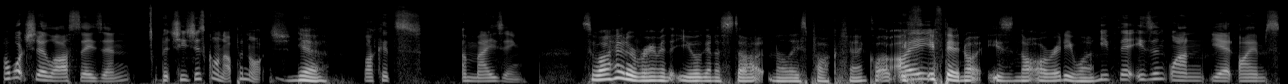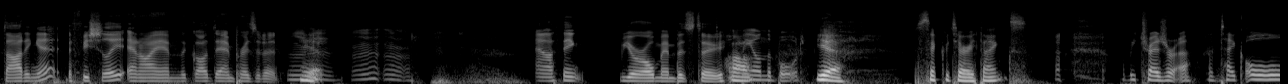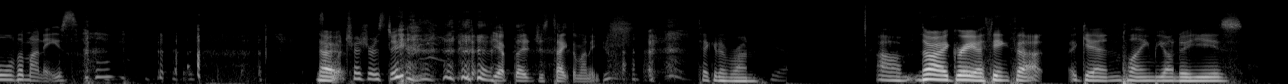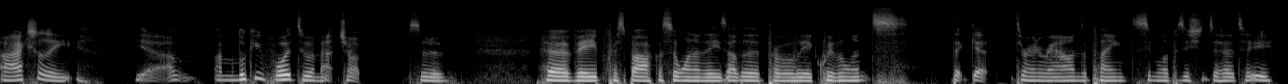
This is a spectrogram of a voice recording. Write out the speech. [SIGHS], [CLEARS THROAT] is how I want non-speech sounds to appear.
I watched her last season, but she's just gone up a notch. Yeah. Like, it's amazing. So I heard a rumor that you were going to start an Alyce Parker fan club. If, I- if there not is not already one. If there isn't one yet, I am starting it officially, and I am the goddamn president. Mm-hmm. Yeah. Mm-mm. And I think you're all members too. I'll be Oh. on the board. yeah. Secretary, thanks. [LAUGHS] I'll be treasurer. I'll take all the monies. [LAUGHS] No, What treasurers do? [LAUGHS] yep, they just take the money. take it and run. Yeah. Um, no, I agree. I think that again, playing beyond her years, I actually, yeah, I'm, I'm looking forward to a matchup, sort of her v Prespakis or one of these other probably equivalents that get thrown around are playing similar position to her too,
